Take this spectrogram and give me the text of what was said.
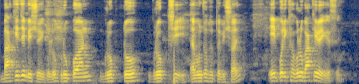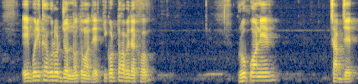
বাকি যে বিষয়গুলো group one group two group three এবং চতুর্থ বিষয়, এই পরীক্ষাগুলো বাকি রয়ে গেছে। এই পরীক্ষাগুলোর জন্য তোমাদের কি করতে হবে দেখো? গ্রুপ ওয়ানের সাবজেক্ট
